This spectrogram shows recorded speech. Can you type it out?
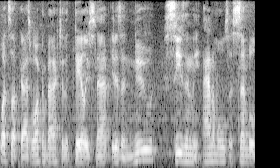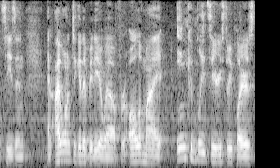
What's up, guys? Welcome back to the Daily Snap. It is a new season, the Animals Assembled season, and I wanted to get a video out for all of my incomplete Series 3 players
